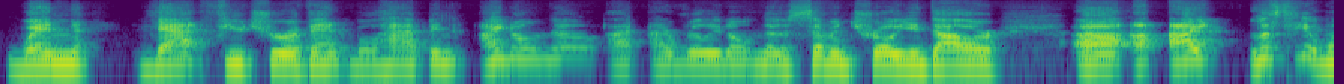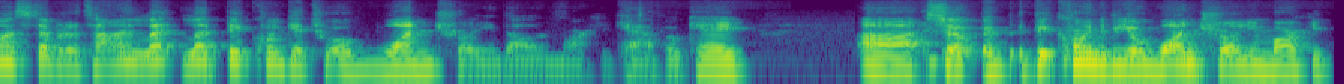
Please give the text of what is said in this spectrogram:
When that future event will happen, I don't know. I, I really don't know. Seven trillion dollar. Uh, I let's take it one step at a time. Let let Bitcoin get to a one trillion dollar market cap. Okay. Uh, so Bitcoin to be a one trillion market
